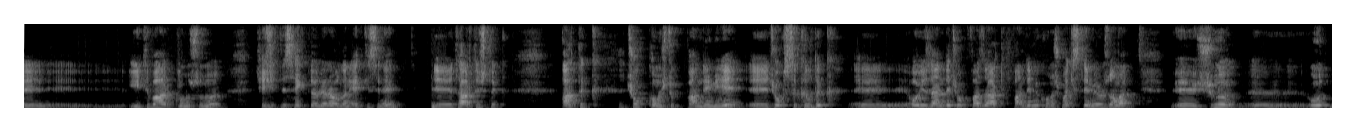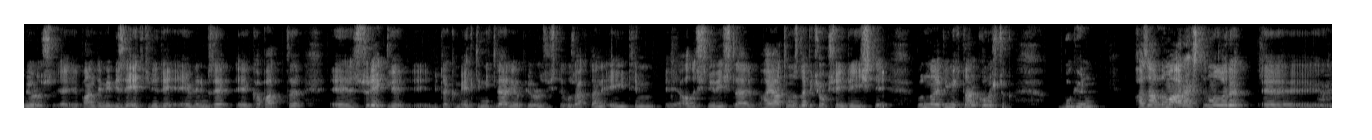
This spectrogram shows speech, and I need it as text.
itibar konusunu, çeşitli sektörlere olan etkisini e, tartıştık. Artık çok konuştuk pandemiyi, e, çok sıkıldık. E, o yüzden de çok fazla artık pandemi konuşmak istemiyoruz ama e, şunu e, unutmuyoruz. E, pandemi bizi etkiledi, evlerimize e, kapattı. E, sürekli e, bir takım etkinlikler yapıyoruz. İşte uzaktan eğitim, e, alışverişler, hayatımızda birçok şey değişti. Bunları bir miktar konuştuk. Bugün pazarlama araştırmaları e,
